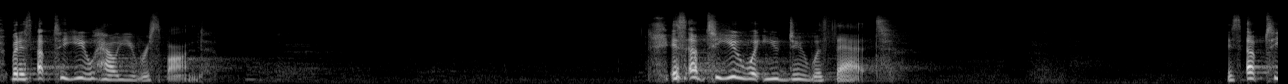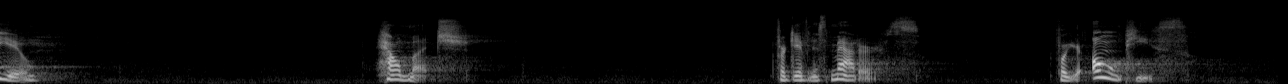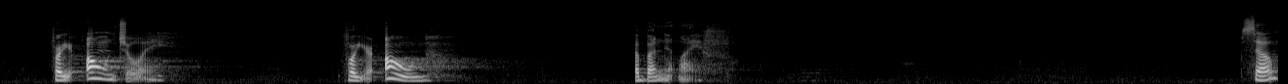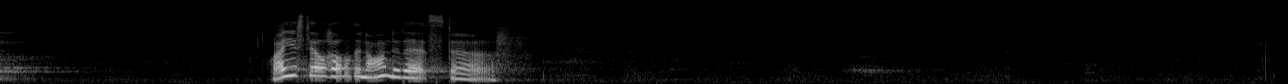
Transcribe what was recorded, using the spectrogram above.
But it's up to you how you respond. It's up to you what you do with that. It's up to you how much forgiveness matters for your own peace, for your own joy, for your own abundant life. So, why are you still holding on to that stuff?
